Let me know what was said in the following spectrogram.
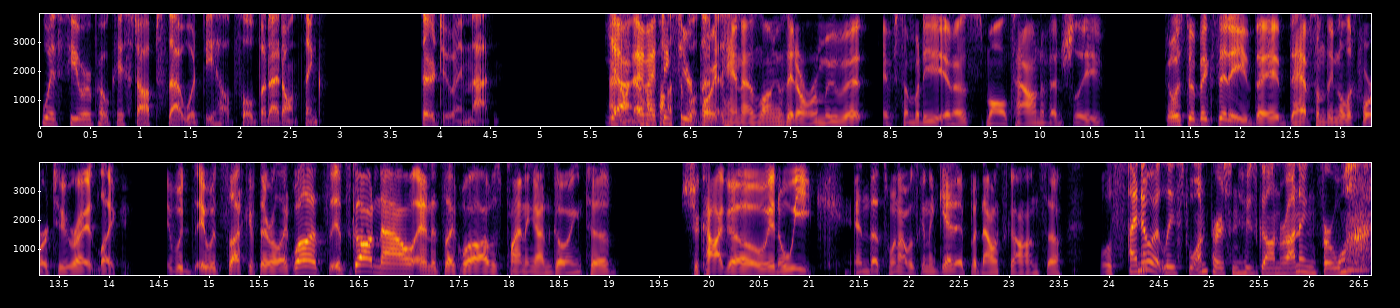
with fewer Pokestops, that would be helpful, but I don't think they're doing that. Yeah, don't and I think to your point. Hannah, as long as they don't remove it, if somebody in a small town eventually goes to a big city, they they have something to look forward to, right? Like it would it would suck if they were like, well, it's it's gone now, and it's like, well, I was planning on going to Chicago in a week, and that's when I was going to get it, but now it's gone. So we'll. s- I know at least one person who's gone running for one.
